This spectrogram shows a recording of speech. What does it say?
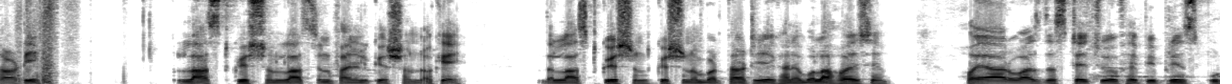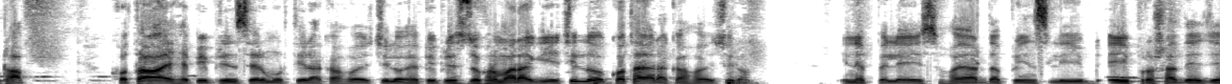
thirty last question last and final question okay the last question question number thirty এখানে বলা হয়েছে where was the statue of happy prince put up কোথায় হ্যাপি প্রিন্সের মূর্তি রাখা হয়েছিল? হ্যাপি প্রিন্স যখন মারা গিয়েছিল, কোথায় রাখা হয়েছিল? In a place where the prince lived এই প্রসাদে, যে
